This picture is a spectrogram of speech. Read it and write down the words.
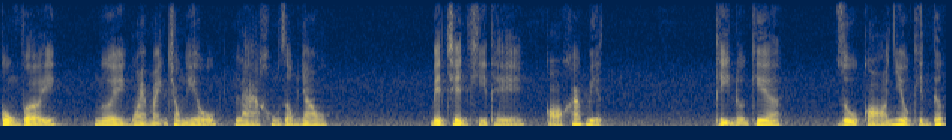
Cùng với người ngoài mạnh trong yếu là không giống nhau. Bên trên khí thế có khác biệt. Thị nữ kia, dù có nhiều kiến thức,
